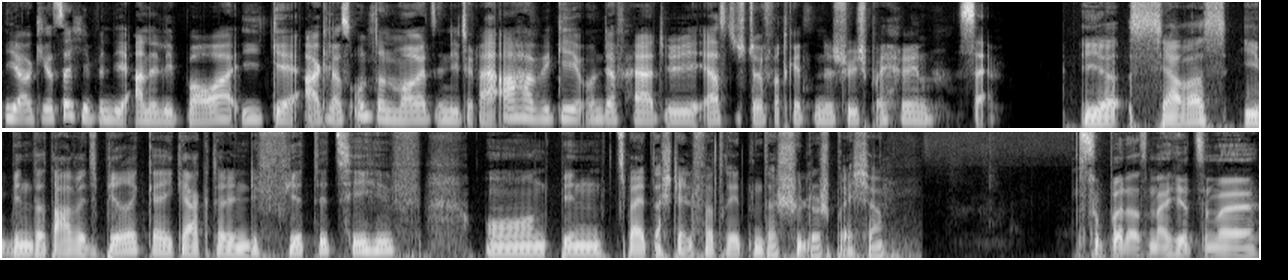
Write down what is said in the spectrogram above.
Ja, grüß euch, ich bin die Annelie Bauer, ich gehe A-Klasse unter Moritz in die 3a HWG und darf heute die erste stellvertretende Schulsprecherin sein. Ja, servus, ich bin der David Birecker, ich gehe aktuell in die vierte C-Hilf und bin zweiter stellvertretender Schülersprecher. Super, dass man hier jetzt mal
